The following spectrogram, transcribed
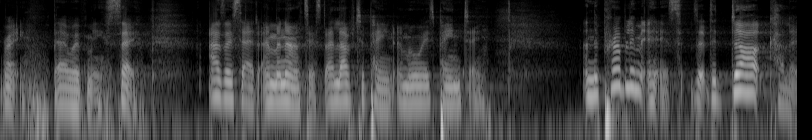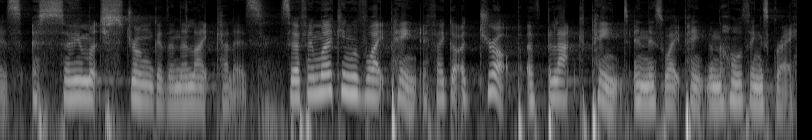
right, bear with me. So, as I said, I'm an artist. I love to paint, I'm always painting. And the problem is that the dark colours are so much stronger than the light colours. So if I'm working with white paint, if I got a drop of black paint in this white paint, then the whole thing's grey.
